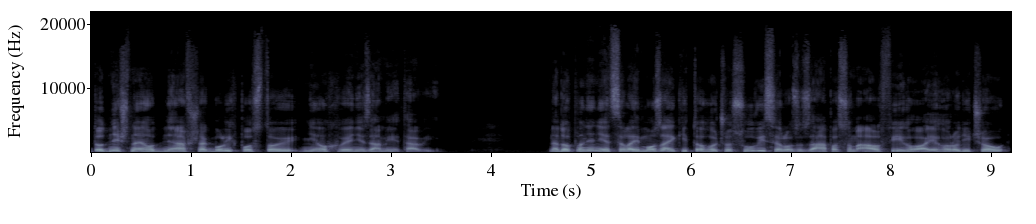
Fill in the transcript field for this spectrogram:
Do dnešného dňa však bol ich postoj neochvejne zamietavý. Na doplnenie celej mozaiky toho, čo súviselo so zápasom Alfího a jeho rodičov,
